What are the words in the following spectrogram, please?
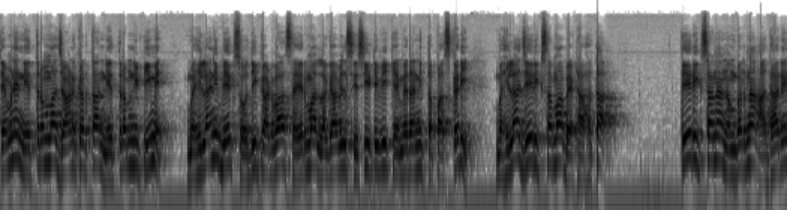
તેમણે નેત્રમમાં જાણ કરતા નેત્રમની ટીમે મહિલાની બેગ શોધી કાઢવા શહેરમાં લગાવેલ સીસીટીવી કેમેરાની તપાસ કરી મહિલા જે રિક્ષામાં બેઠા હતા તે રિક્ષાના નંબરના આધારે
